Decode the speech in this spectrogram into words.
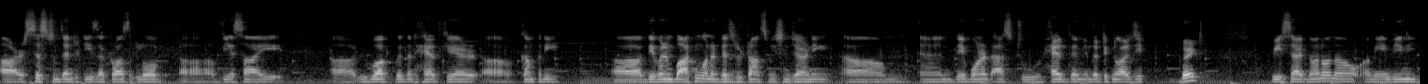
our systems entities across the globe. Uh, VSI, uh, we worked with a healthcare uh, company. Uh, they were embarking on a digital transformation journey, um, and they wanted us to help them in the technology bit. We said no no no. I mean we need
